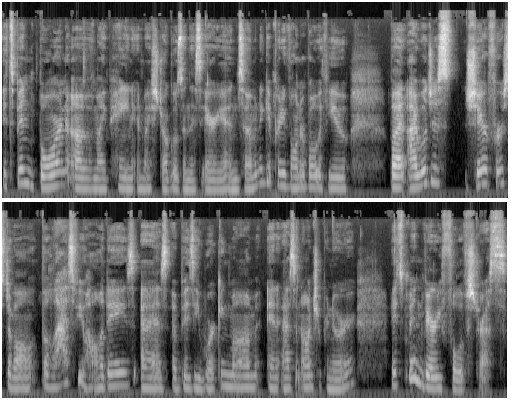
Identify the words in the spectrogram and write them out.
it's been born of my pain and my struggles in this area. And so I'm going to get pretty vulnerable with you. But I will just share, first of all, the last few holidays as a busy working mom and as an entrepreneur, it's been very full of stress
